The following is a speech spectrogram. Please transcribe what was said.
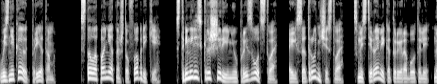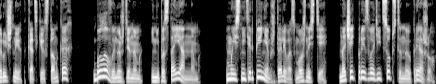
возникают при этом. Стало понятно, что фабрики стремились к расширению производства, а их сотрудничество с мастерами, которые работали на ручных ткацких станках, было вынужденным и непостоянным. Мы с нетерпением ждали возможности начать производить собственную пряжу.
